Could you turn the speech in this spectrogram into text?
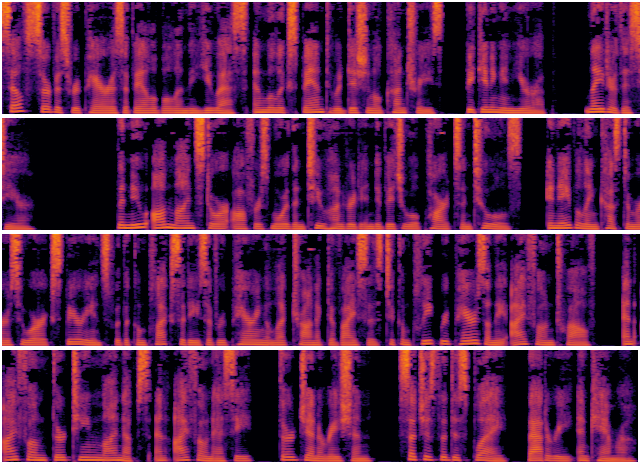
Self service repair is available in the US and will expand to additional countries, beginning in Europe, later this year. The new online store offers more than 200 individual parts and tools, enabling customers who are experienced with the complexities of repairing electronic devices to complete repairs on the iPhone 12 and iPhone 13 lineups and iPhone SE, third generation, such as the display, battery, and camera.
